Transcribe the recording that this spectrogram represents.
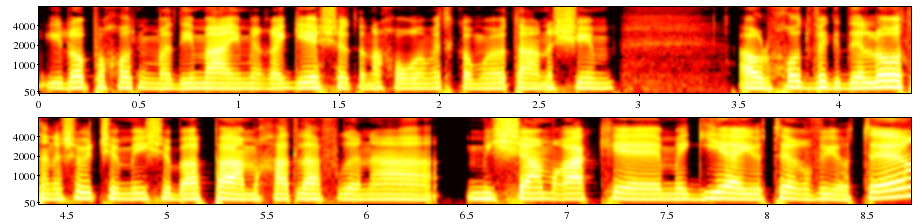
היא לא פחות ממדהימה, היא מרגשת, אנחנו רואים את כמויות האנשים ההולכות וגדלות. אני חושבת שמי שבא פעם אחת להפגנה, משם רק uh, מגיע יותר ויותר.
